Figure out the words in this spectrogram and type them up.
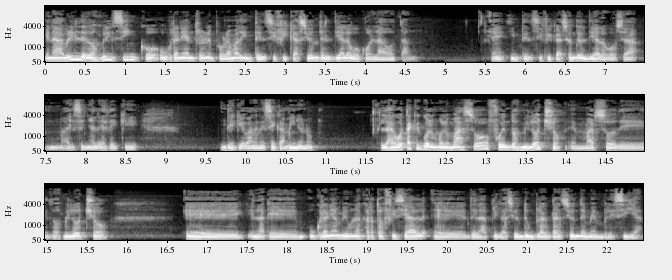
En abril de 2005, Ucrania entró en el programa de intensificación del diálogo con la OTAN. ¿eh? Intensificación del diálogo, o sea, mm, hay señales de que, de que van en ese camino, ¿no? La gota que colmó el mazo fue en 2008, en marzo de 2008, eh, en la que Ucrania envió una carta oficial eh, de la aplicación de un plan de acción de membresía,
